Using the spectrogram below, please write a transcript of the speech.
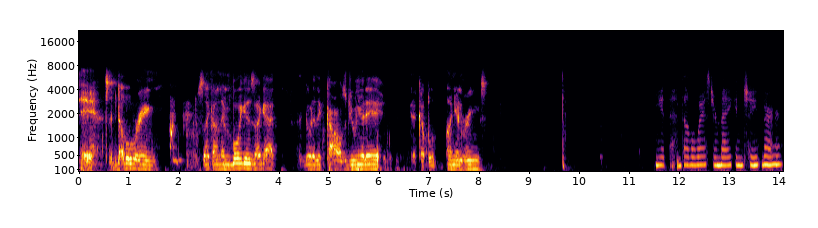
Yeah, it's a double ring. Just like on them boigas I got. I go to the Carl's Jr. there, get a couple of onion rings. You get that double western bacon cheeseburger.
